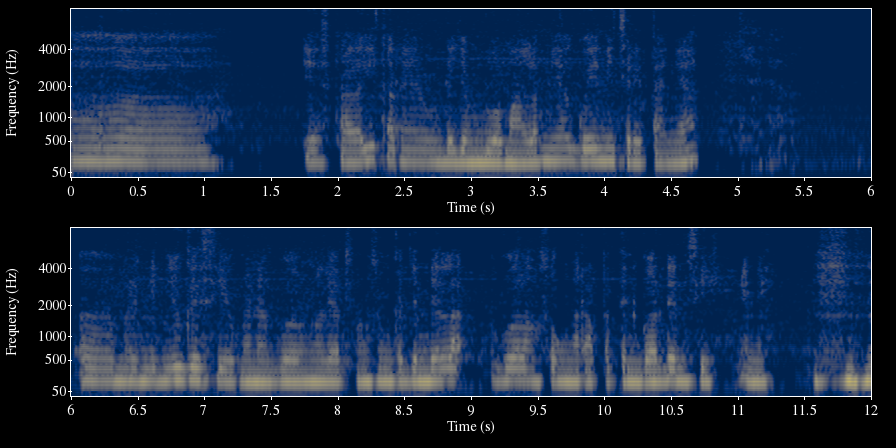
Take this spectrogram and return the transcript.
uh, ya sekali lagi karena udah jam 2 malam ya gue ini ceritanya. Uh, merinding juga sih mana gue ngeliat langsung ke jendela gue langsung ngerapetin gorden sih ini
